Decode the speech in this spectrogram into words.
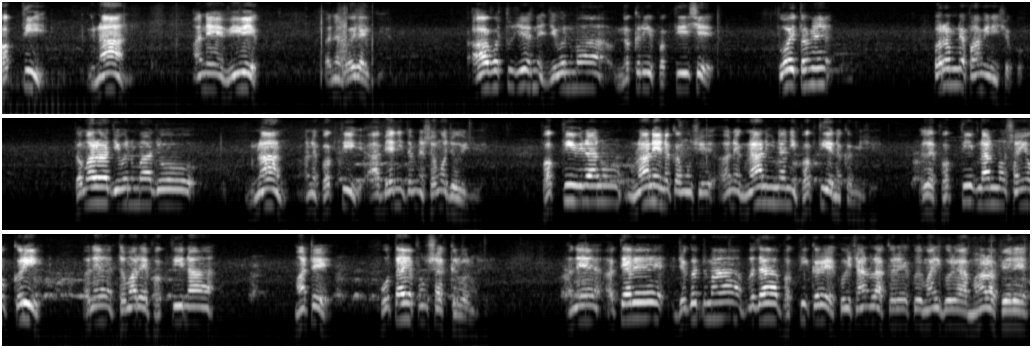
ભક્તિ, જ્ઞાન અને વિવેક અને વૈરાગ્ય. આ વસ્તુ જે છે ને જીવનમાં નકરી ભક્તિ છે, તોય તમે પરમને પામી નહીં શકો. તમારા જીવનમાં જો જ્ઞાન અને ભક્તિ આ બેની તમને સમજ હોવી જોઈએ. ભક્તિ વિનાનું જ્ઞાન એ નકામું છે અને જ્ઞાન વિનાની ભક્તિ એ નકામી છે. એટલે ભક્તિ જ્ઞાનનો સંયોગ કરી અને તમારે ભક્તિના માટે પોતાએ પુરુષાર્થ કરવાનો છે. અને અત્યારે જગતમાં બધા ભક્તિ કરે, કોઈ ચાંદલા કરે, કોઈ મારી ગોળે આ માળા ફેરે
